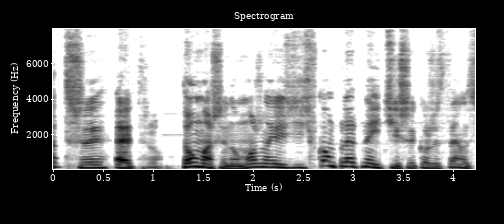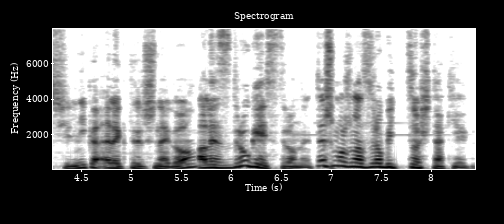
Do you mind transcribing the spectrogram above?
A3 e-tron. Tą maszyną można jeździć w kompletnej ciszy, korzystając z silnika elektrycznego, ale z drugiej strony też można zrobić coś takiego.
